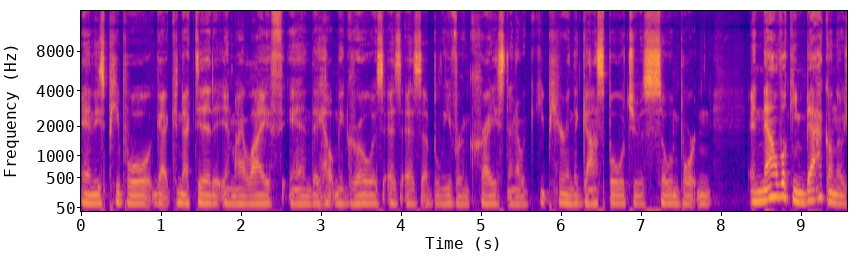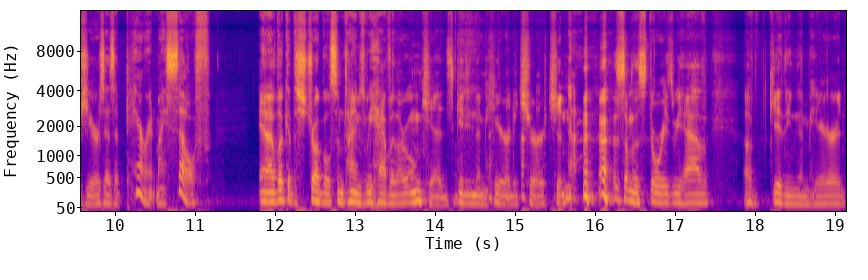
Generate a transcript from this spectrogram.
and these people got connected in my life and they helped me grow as, as, as a believer in christ and i would keep hearing the gospel which was so important and now looking back on those years as a parent myself and I look at the struggle sometimes we have with our own kids getting them here to church and some of the stories we have of getting them here. And,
